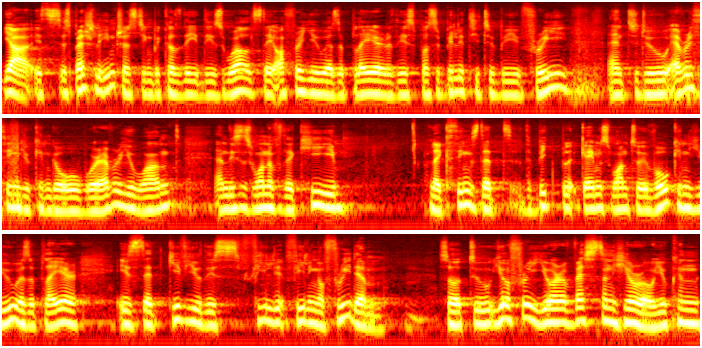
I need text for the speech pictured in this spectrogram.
yeah, it's especially interesting because the, these worlds they offer you as a player this possibility to be free and to do everything. You can go wherever you want, and this is one of the key like things that the big games want to evoke in you as a player is that give you this feel, feeling of freedom so to you're free. You're a Western hero. You can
